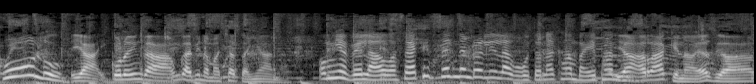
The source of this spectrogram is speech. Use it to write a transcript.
Khulu. Ya ikolo inga ungabi namachatanyana omnye vele awa sathi sekunento lilako kodwa nakuhamba ephambili. Ya arage nayo yazi hawa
